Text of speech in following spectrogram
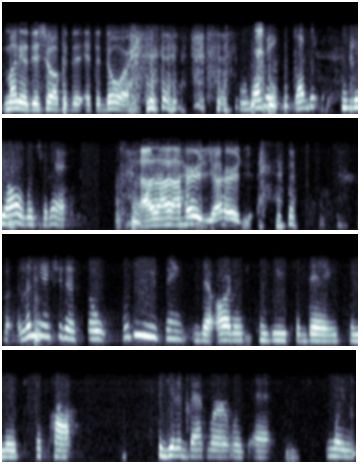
money will just show up at the at the door. That be that be we all wish for that. I, I heard you. I heard you. but let me ask you this: So, what do you think that artists can do today to make hip hop to get it back where it was at when,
